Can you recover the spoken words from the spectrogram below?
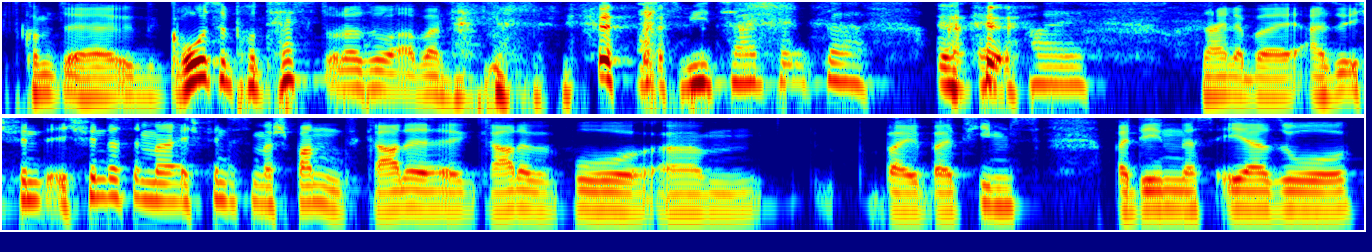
jetzt kommt äh, große Protest oder so, aber nein, nein. Was wie Zeitfenster? Nein, aber also ich finde, ich finde das immer, ich finde das immer spannend, gerade, gerade wo ähm, bei, bei Teams, bei denen das eher so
